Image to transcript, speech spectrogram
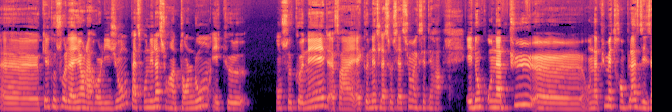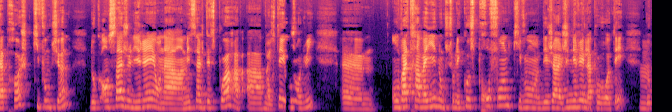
euh, quelle que soit d'ailleurs la religion, parce qu'on est là sur un temps long et que on se connaît, enfin elles connaissent l'association, etc. Et donc on a pu, euh, on a pu mettre en place des approches qui fonctionnent. Donc en ça, je dirais, on a un message d'espoir à, apporter aujourd'hui. Euh, on va travailler donc sur les causes profondes qui vont déjà générer de la pauvreté. Mm. Donc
